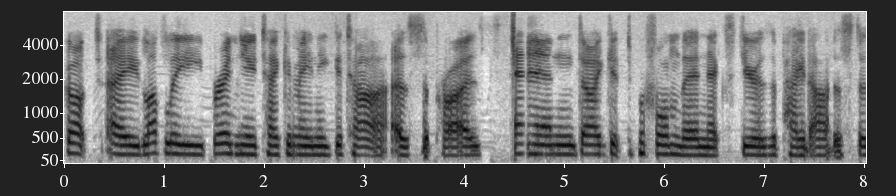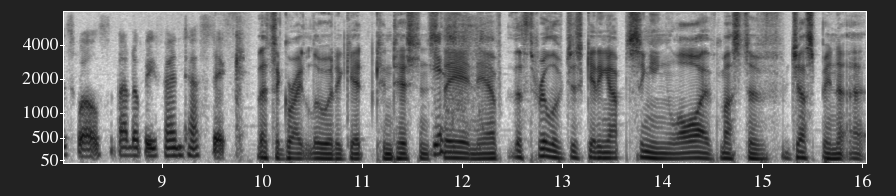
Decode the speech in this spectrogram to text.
got a lovely brand new Takamine guitar as a prize and I get to perform there next year as a paid artist as well. So that'll be fantastic. That's a great lure to get contestants yes. there. Now, the thrill of just getting up singing live must have just been a,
